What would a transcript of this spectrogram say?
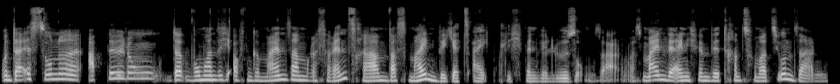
Und da ist so eine Abbildung, da, wo man sich auf einen gemeinsamen Referenzrahmen, was meinen wir jetzt eigentlich, wenn wir Lösungen sagen? Was meinen wir eigentlich, wenn wir Transformation sagen?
